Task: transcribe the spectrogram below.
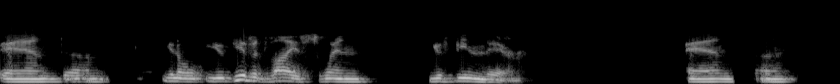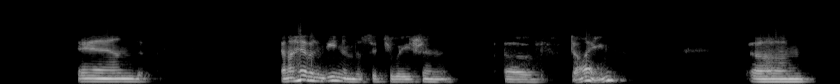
And um, you know, you give advice when you've been there and um, and and I haven't been in the situation of dying. Um,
